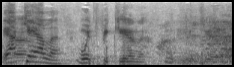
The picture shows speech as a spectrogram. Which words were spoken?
É aquela. Muito pequena. Muito pequena.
